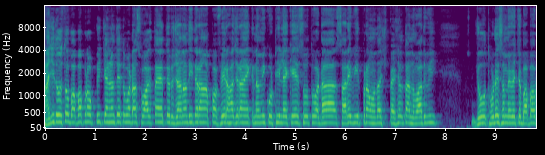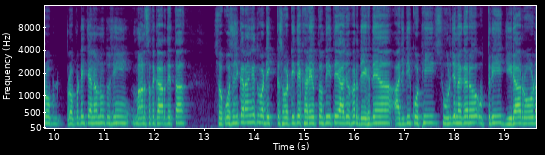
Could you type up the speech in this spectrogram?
ਹਾਂਜੀ ਦੋਸਤੋ, ਬਾਬਾ ਪ੍ਰਾਪਰਟੀ ਚੈਨਲ ਤੇ ਤੁਹਾਡਾ ਸਵਾਗਤ ਹੈ ਤੇ ਰੋਜ਼ਾਨਾ ਦੀ ਤਰ੍ਹਾਂ ਆਪਾਂ ਫਿਰ ਹਾਜ਼ਰ ਹਾਂ ਇੱਕ ਨਵੀਂ ਕੋਠੀ ਲੈ ਕੇ। ਸੋ ਤੁਹਾਡਾ ਸਾਰੇ ਵੀਰ ਭਰਾਵਾਂ ਦਾ ਸਪੈਸ਼ਲ ਧੰਨਵਾਦ ਵੀ, ਜੋ ਥੋੜੇ ਸਮੇਂ ਵਿੱਚ ਬਾਬਾ ਪ੍ਰਾਪਰਟੀ ਚੈਨਲ ਨੂੰ ਤੁਸੀਂ ਮਾਣ ਸਤਿਕਾਰ ਦਿੱਤਾ। ਸੋ ਕੋਸ਼ਿਸ਼ ਕਰਾਂਗੇ ਤੁਹਾਡੀ ਕਸਵੱਟੀ ਤੇ ਖਰੇ ਉਤਰਨ ਦੀ ਤੇ ਆਜੋ ਫਿਰ ਦੇਖਦੇ ਹਾਂ ਅੱਜ ਦੀ ਕੋਠੀ ਸੂਰਜ ਨਗਰ ਉੱਤਰੀ ਜੀਰਾ ਰੋਡ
